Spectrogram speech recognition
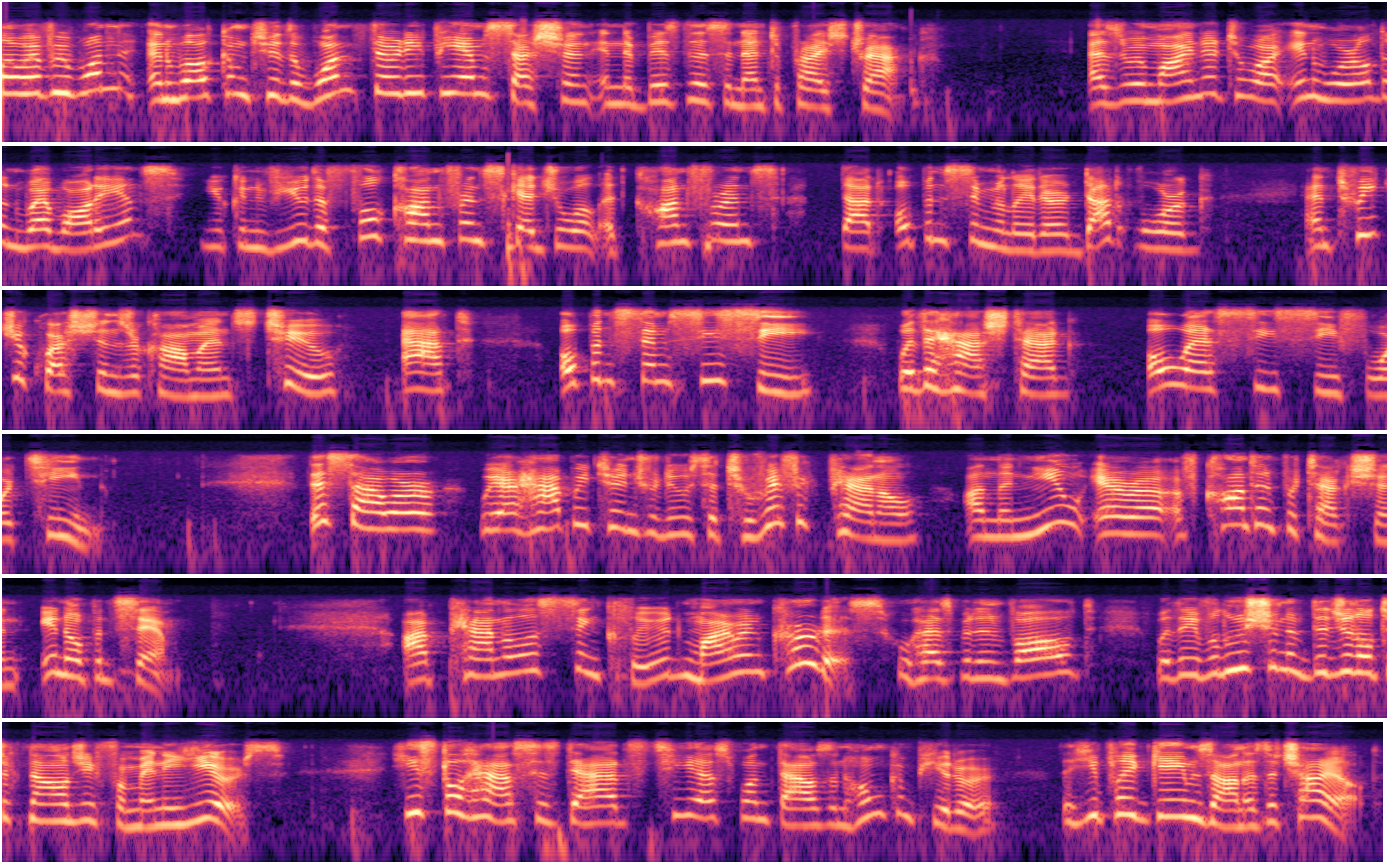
Hello, everyone, and welcome to the 1.30 p.m. session in the Business and Enterprise track. As a reminder to our in-world and web audience, you can view the full conference schedule at conference.opensimulator.org and tweet your questions or comments to at OpenSimCC with the hashtag OSCC14. This hour, we are happy to introduce a terrific panel on the new era of content protection in OpenSim. Our panelists include Myron Curtis, who has been involved with the evolution of digital technology for many years. He still has his dad's TS1000 home computer that he played games on as a child.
